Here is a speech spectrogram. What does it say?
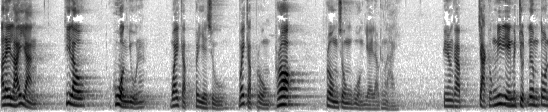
อะไรหลายอย่างที่เราห่วงอยู่นะไว้กับพระเยซู ไว้กับพระองค์เพราะพระองค์ทรงห่วงใยเราทั้งหลาย พี่น้องครับจากตรงนี้เองเป็นจุดเริ่มต้น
